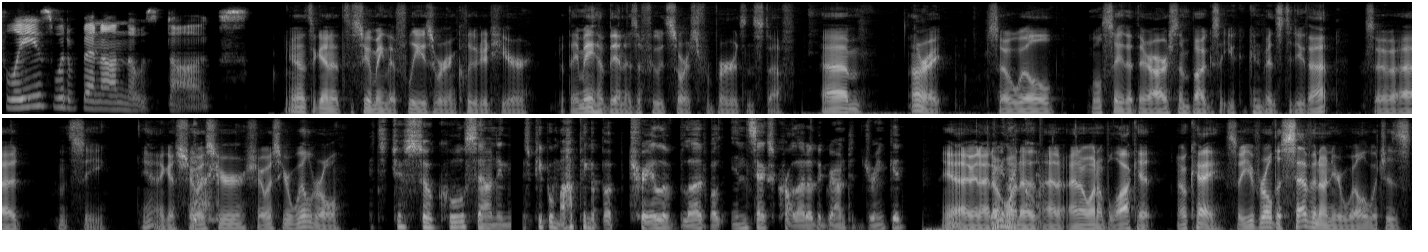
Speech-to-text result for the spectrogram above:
fleas would have been on those dogs. Yeah, it's again, it's assuming that fleas were included here, but they may have been as a food source for birds and stuff. Um, all right, so we'll we'll say that there are some bugs that you could convince to do that. So uh, let's see. Yeah, I guess show us your show us your will roll. It's just so cool sounding. There's people mopping up a trail of blood while insects crawl out of the ground to drink it. Yeah, I mean, I don't want to I don't- want to block it. Okay, so you've rolled a seven on your will, which is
